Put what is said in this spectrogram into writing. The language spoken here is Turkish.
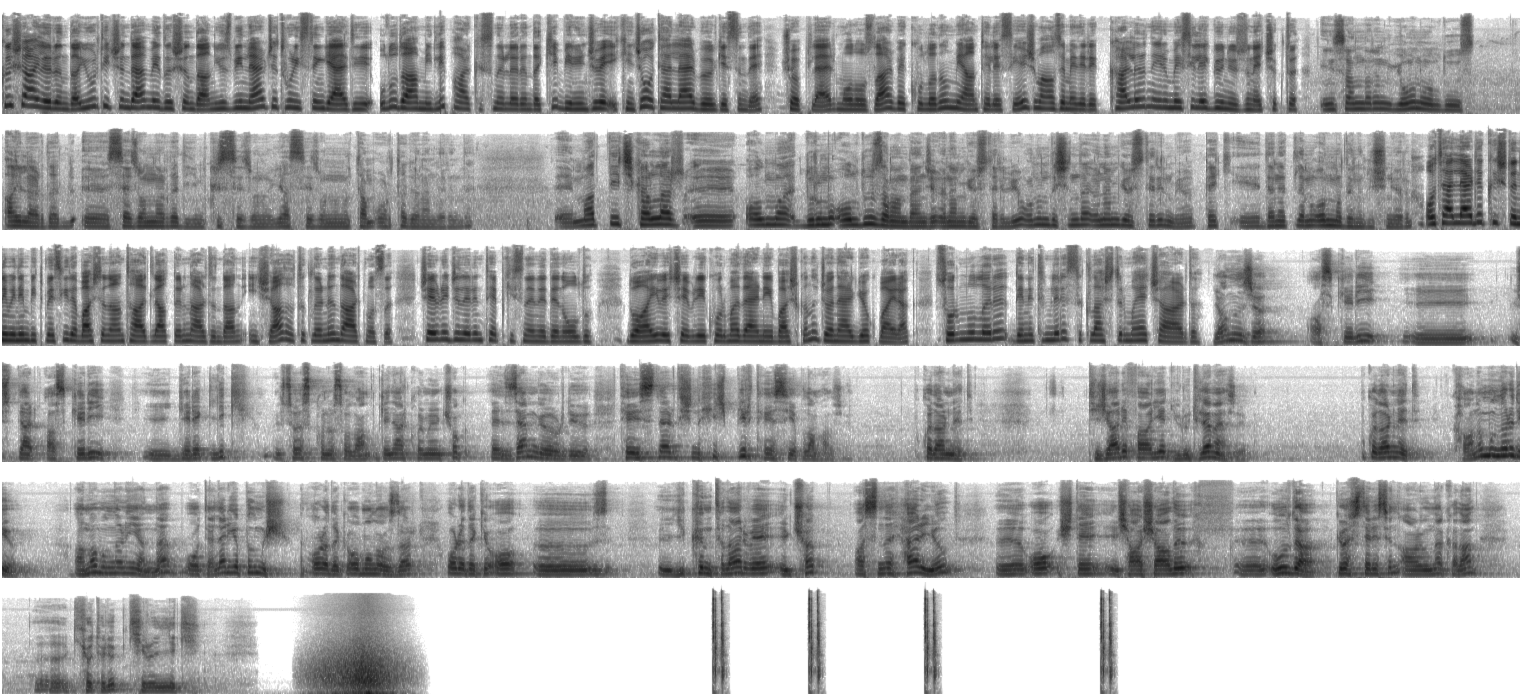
Kış aylarında yurt içinden ve dışından yüz binlerce turistin geldiği Uludağ Milli Parkı sınırlarındaki birinci ve ikinci oteller bölgesinde çöpler, molozlar ve kullanılmayan telesiyej malzemeleri karların erimesiyle gün yüzüne çıktı. İnsanların yoğun olduğu aylarda, e, sezonlarda diyeyim, kış sezonu, yaz sezonunun tam orta dönemlerinde e, maddi çıkarlar e, olma durumu olduğu zaman bence önem gösteriliyor. Onun dışında önem gösterilmiyor. Pek e, denetleme olmadığını düşünüyorum. Otellerde kış döneminin bitmesiyle başlanan tadilatların ardından inşaat atıklarının da artması çevrecilerin tepkisine neden oldu. Doğayı ve Çevreyi Koruma Derneği Başkanı Caner Gökbayrak sorumluları denetimleri sıklaştırmaya çağırdı. Yalnızca askeri e, üstler, askeri e, gereklilik söz konusu olan Genelkurmay'ın çok elzem gördüğü tesisler dışında hiçbir tesis yapılamaz diyor. Bu kadar net. Ticari faaliyet yürütülemez diyor. Bu kadar net. Kanun bunları diyor. Ama bunların yanına oteller yapılmış. Oradaki o molozlar, oradaki o e, yıkıntılar ve çöp aslında her yıl e, o işte şaşalı e, Uludağ gösterisinin ardına kalan e, kötülük, kirlilik.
